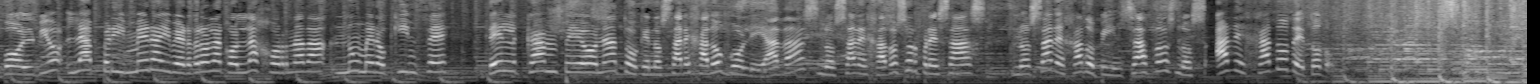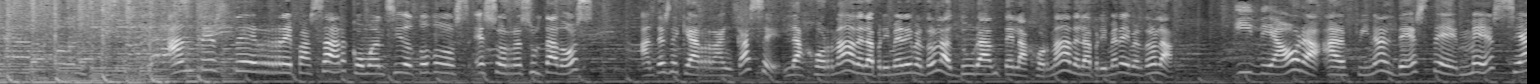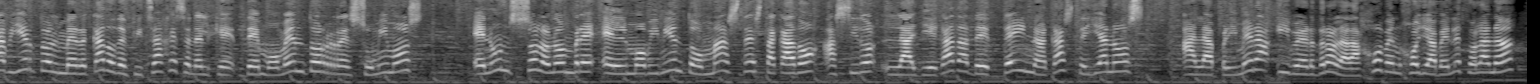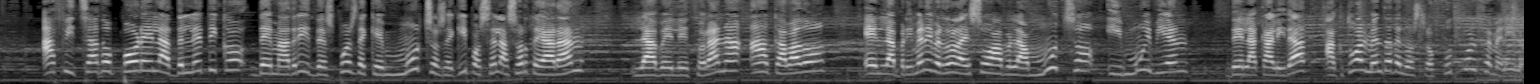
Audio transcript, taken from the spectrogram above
volvió la primera Iberdrola con la jornada número 15 del campeonato que nos ha dejado goleadas, nos ha dejado sorpresas, nos ha dejado pinchazos, nos ha dejado de todo. Antes de repasar cómo han sido todos esos resultados, antes de que arrancase la jornada de la primera Iberdrola, durante la jornada de la primera Iberdrola y de ahora al final de este mes se ha abierto el mercado de fichajes en el que de momento resumimos en un solo nombre el movimiento más destacado ha sido la llegada de Deina Castellanos a la primera Iberdrola, la joven joya venezolana ha fichado por el Atlético de Madrid. Después de que muchos equipos se la sortearan, la venezolana ha acabado en la primera Iberdrola. Eso habla mucho y muy bien de la calidad actualmente de nuestro fútbol femenino.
